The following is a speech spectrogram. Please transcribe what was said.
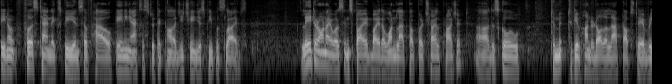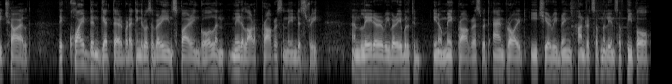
you know, first-hand experience of how gaining access to technology changes people's lives. Later on, I was inspired by the One Laptop Per Child project, uh, this goal to, to give $100 laptops to every child. They quite didn't get there, but I think it was a very inspiring goal and made a lot of progress in the industry. And later, we were able to you know, make progress with Android. Each year we bring hundreds of millions of people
